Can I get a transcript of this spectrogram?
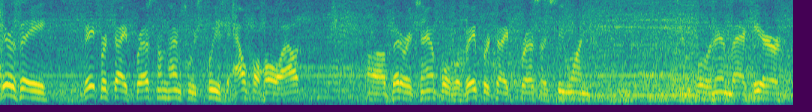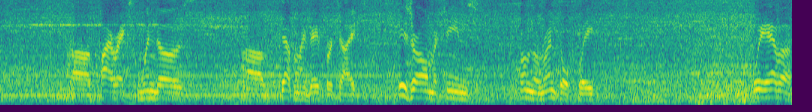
Here's a vapor tight press. Sometimes we squeeze alcohol out. A uh, better example of a vapor tight press, I see one pull it in back here. Uh, Pyrex windows, uh, definitely vapor tight. These are all machines from the rental fleet. We have a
